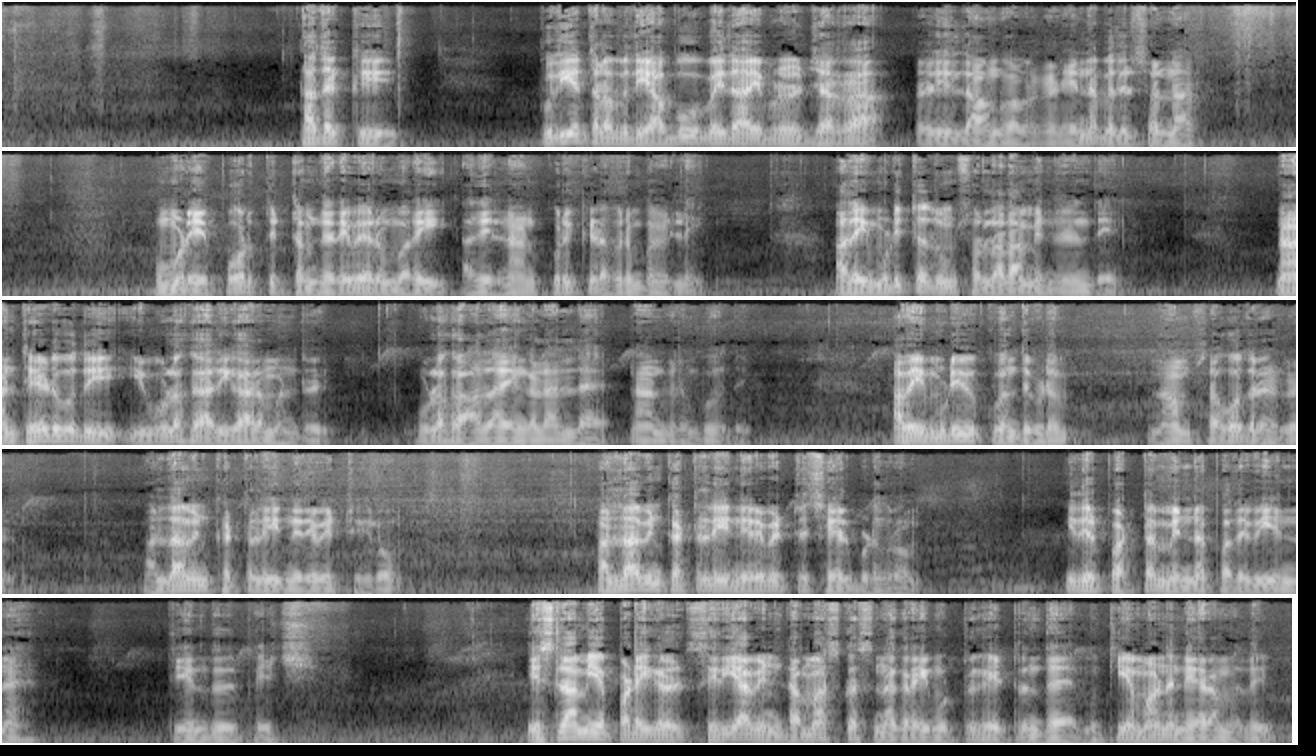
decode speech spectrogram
அதற்கு புதிய தளபதி அபு உபைதா இபுனுல் ஜர்ரா அலியல்லான் அவர்கள் என்ன பதில் சொன்னார்? உம்முடைய போர் திட்டம் நிறைவேறும் வரை அதில் நான் குறுக்கிட விரும்பவில்லை. அதை முடித்ததும் சொல்லலாம் என்றிருந்தேன். நான் தேடுவது இவ்வுலக அதிகாரம் அன்று உலக ஆதாயங்கள் அல்ல நான் விரும்புவது. அவை முடிவுக்கு வந்துவிடும். நாம் சகோதரர்கள் அல்லாவின் கட்டளையை நிறைவேற்றுகிறோம். அல்லாவின் கட்டளையை நிறைவேற்ற செயல்படுகிறோம். இதில் பட்டம் என்ன பதவி என்ன? தீர்ந்தது பேச்சு. இஸ்லாமிய படைகள் சிரியாவின் டமாஸ்கஸ் நகரை முற்றுகையிட்டிருந்த முக்கியமான நேரம் அது.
